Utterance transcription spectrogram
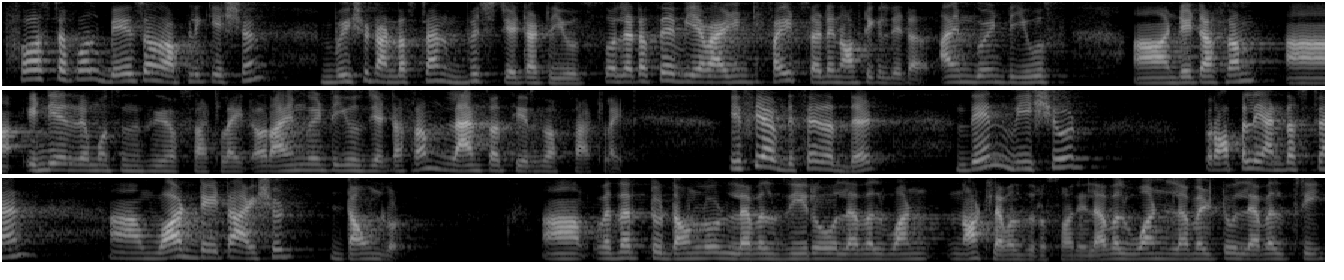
first of all based on application we should understand which data to use. So let us say we have identified certain optical data. I am going to use uh, data from uh, Indian remote sensing series of satellite or I am going to use data from Landsat series of satellite. If we have decided that then we should properly understand uh, what data I should download. Uh, whether to download level 0, level 1, not level 0 sorry, level 1, level 2, level 3,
